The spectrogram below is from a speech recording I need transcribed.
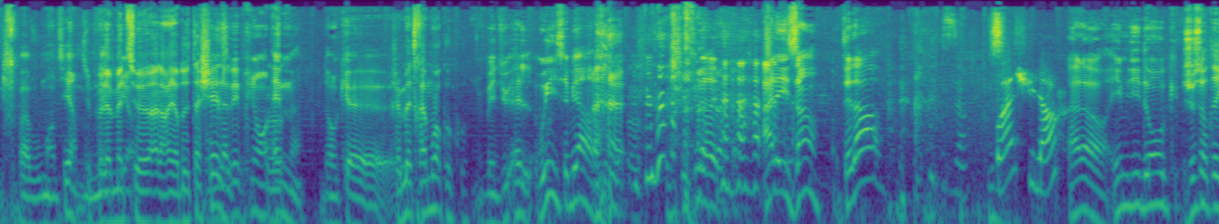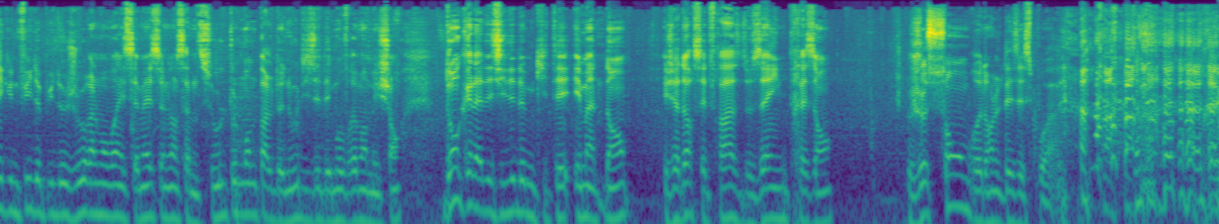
je peux pas vous mentir. Tu peux la mettre à l'arrière de ta Vous chaise. l'avez pris en M. Donc euh, Je mettrai moi, Coco. mais du L. Oui, c'est bien. je suis fier. Allez, Zin, t'es là? Ouais, je suis là. Alors, il me dit donc, je sortais avec une fille depuis deux jours, elle m'envoie un SMS, elle me dit, ça me saoule, tout le monde parle de nous, disait des mots vraiment méchants. Donc elle a décidé de me quitter et maintenant, et j'adore cette phrase de Zayn, 13 ans, je sombre dans le désespoir. Après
